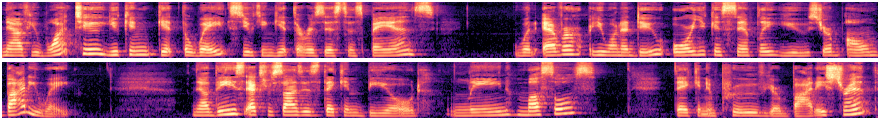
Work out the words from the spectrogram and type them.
Now, if you want to, you can get the weights, you can get the resistance bands, whatever you want to do, or you can simply use your own body weight. Now, these exercises they can build lean muscles, they can improve your body strength,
